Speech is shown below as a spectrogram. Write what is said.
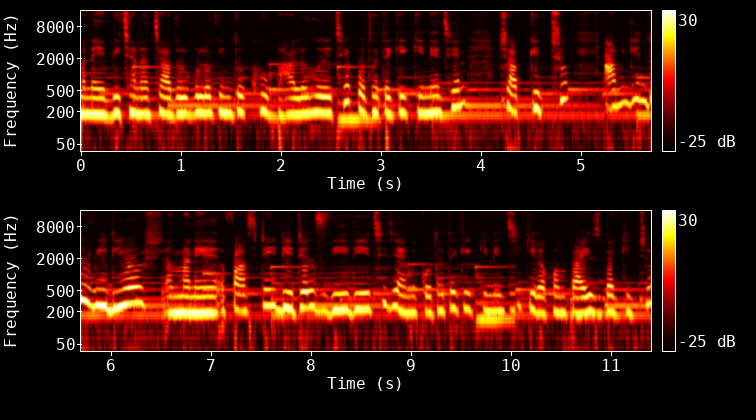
মানে বিছানার চাদরগুলো কিন্তু খুব ভালো হয়েছে, কোথা থেকে কিনেছেন সব কিছু আমি কিন্তু ভিডিওর মানে ফার্স্টেই ডিটেলস দিয়ে দিয়েছি যে আমি কোথা থেকে কিনেছি, কীরকম প্রাইস বা কিছু।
